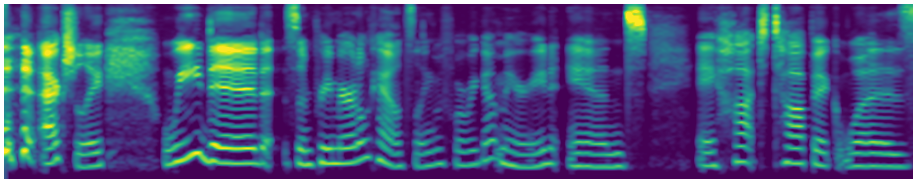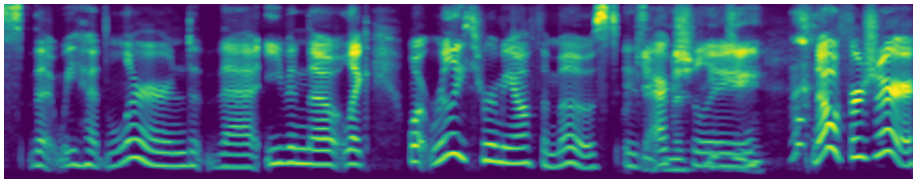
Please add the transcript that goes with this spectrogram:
actually, we did some premarital counseling before we got married, and a hot topic was that we had learned that even though, like, what really threw me off the most is keeping this actually no, for sure.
